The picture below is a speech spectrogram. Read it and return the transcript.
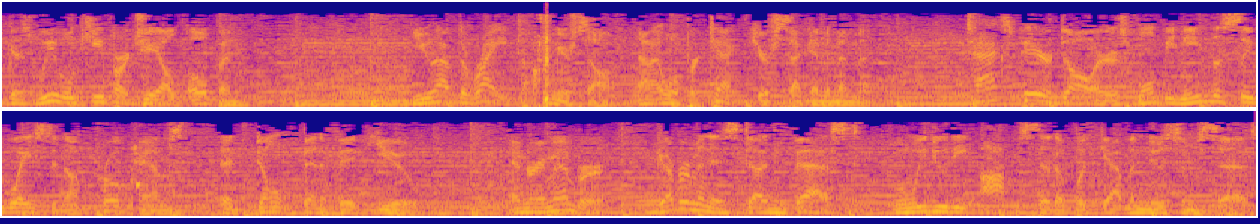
because we will keep our jail open. You have the right to arm yourself, and I will protect your Second Amendment. Taxpayer dollars won't be needlessly wasted on programs that don't benefit you. And remember, government is done best when we do the opposite of what Gavin Newsom says.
